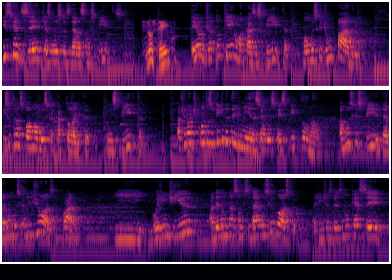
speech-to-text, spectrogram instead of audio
Isso quer dizer que as músicas dela são espíritas? Não sei. Eu já toquei numa casa espírita uma música de um padre. Isso transforma a música católica em espírita? Afinal de contas, o que, que determina se a música é espírita ou não? A música espírita é uma música religiosa, claro. E hoje em dia a denominação que se dá é música gospel. A gente às vezes não quer ser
